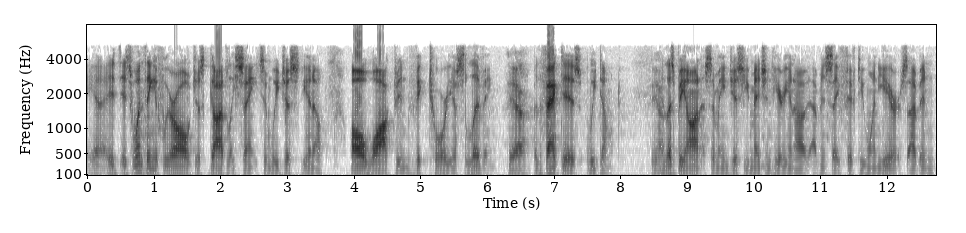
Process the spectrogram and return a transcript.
you know, it, it's one thing if we were all just godly saints and we just, you know, all walked in victorious living. yeah, But the fact is, we don't. yeah, And let's be honest. I mean, just you mentioned here, you know, I've been saved 51 years. I've been,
